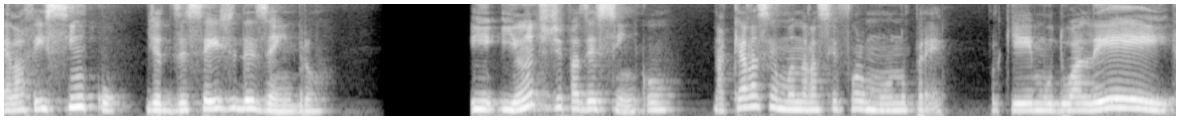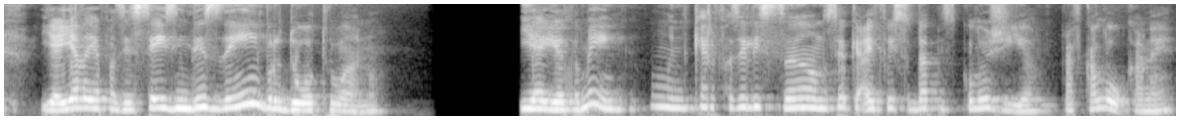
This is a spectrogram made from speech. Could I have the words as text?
Ela fez cinco, dia 16 de dezembro. E, e antes de fazer cinco, naquela semana ela se formou no pré. Porque mudou a lei. E aí ela ia fazer seis em dezembro do outro ano. E aí eu também, não quero fazer lição, não sei o que. Aí fui estudar psicologia, pra ficar louca, né?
